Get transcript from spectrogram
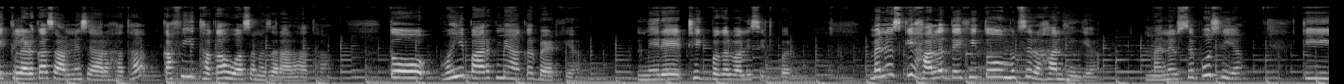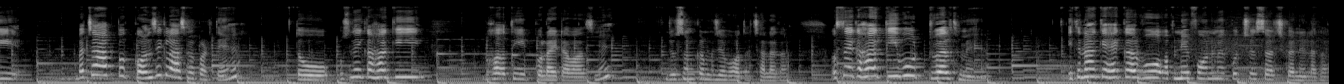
एक लड़का सामने से आ रहा था। काफ़ी थका हुआ सा नज़र आ रहा था। तो वहीं पार्क में आकर बैठ गया, मेरे ठीक बगल वाली सीट पर। मैंने उसकी हालत देखी तो मुझसे रहा नहीं गया। मैंने उससे पूछ लिया कि, बच्चा, आप कौन सी क्लास में पढ़ते हैं? तो उसने कहा कि बहुत ही पोलाइट आवाज़ में, जो सुनकर मुझे बहुत अच्छा लगा। उसने कहा कि वो ट्वेल्थ में है। इतना कहकर वो अपने फ़ोन में कुछ सर्च करने लगा।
